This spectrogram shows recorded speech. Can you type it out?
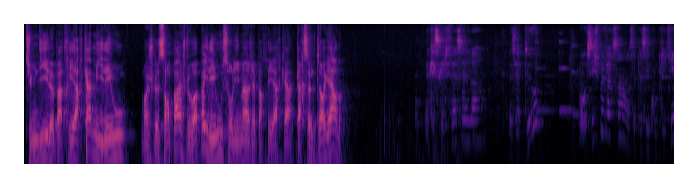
Tu me dis le patriarcat, mais il est où? Moi, je le sens pas, je le vois pas. Il est où sur l'image, le patriarcat? Personne te regarde. Mais qu'est-ce celle-là Des abdos Moi aussi je peux faire ça, hein, c'est pas si compliqué.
